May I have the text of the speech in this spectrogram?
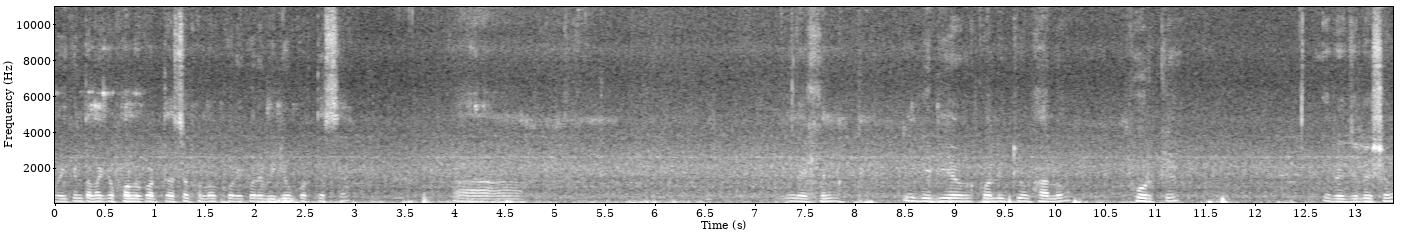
ওই কিন্তু আমাকে ফলো করতেছে ফলো করে করে ভিডিও করতেছে। দেখেন ভিডিও কোয়ালিটিও ভালো ফোর কে রেজুলেশন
